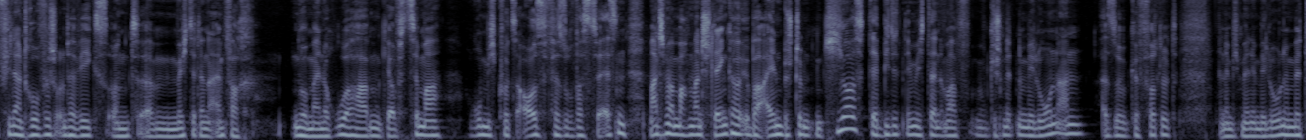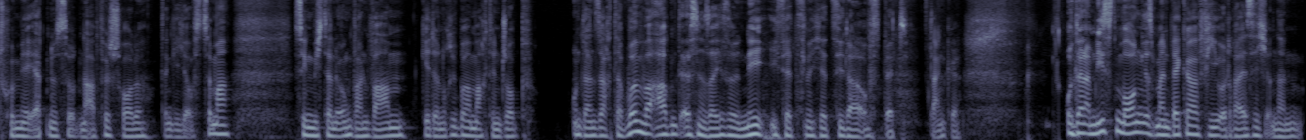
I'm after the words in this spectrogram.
philanthropisch unterwegs und ähm, möchte dann einfach nur meine Ruhe haben, gehe aufs Zimmer, ruhe mich kurz aus, versuche was zu essen. Manchmal macht man Schlenker über einen bestimmten Kiosk, der bietet nämlich dann immer geschnittene Melonen an, also geviertelt. Dann nehme ich mir eine Melone mit, hole mir Erdnüsse und eine Apfelschorle, dann gehe ich aufs Zimmer, singe mich dann irgendwann warm, gehe dann rüber, mach den Job und dann sagt er, wollen wir Abendessen? Dann sage ich so, nee, ich setze mich jetzt wieder aufs Bett. Danke. Und dann am nächsten Morgen ist mein Wecker 4.30 Uhr und dann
